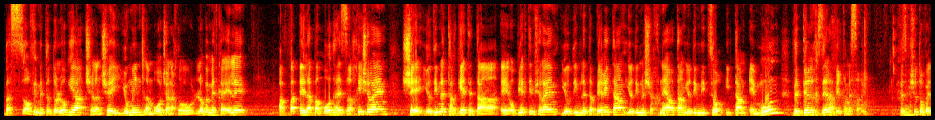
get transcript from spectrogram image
בסוף היא מתודולוגיה של אנשי יומינג, למרות שאנחנו לא באמת כאלה, אלא במוד האזרחי שלהם, שיודעים לטרגט את האובייקטים שלהם, יודעים לדבר איתם, יודעים לשכנע אותם, יודעים ליצור איתם אמון, ודרך זה להעביר את המסרים. וזה פשוט עובד.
